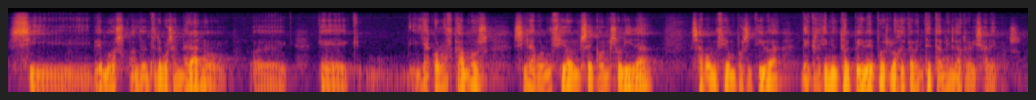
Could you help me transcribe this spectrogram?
si vemos cuando entremos en verano eh, que, ya conozcamos si la evolución se consolida, esa evolución positiva de crecimiento del PIB, pues lógicamente también la revisaremos.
